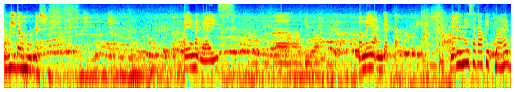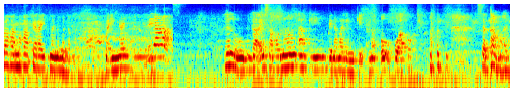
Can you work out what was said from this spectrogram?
Uwi daw muna siya. Ayan na guys. Ah, di ba? Mamaya ang gata. Maingay sa kapitbahay, baka makapiright na naman ako. Maingay. Hello, mag-aayos ako ng aking pinamalingki. Ma- Uupo ako sa tamad.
